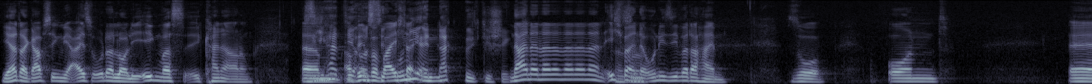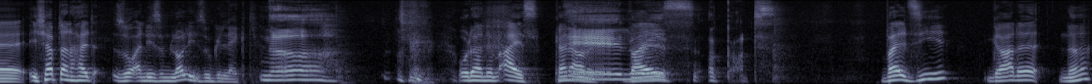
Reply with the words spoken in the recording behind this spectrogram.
Ja, da gab es irgendwie Eis oder Lolli. Irgendwas, äh, keine Ahnung. Sie Ähm, hat auf dir jeden aus Fall der Uni in- ein Nacktbild geschickt. Nein, nein, nein, nein, nein, nein. Ich Ach war in der Uni, sie war daheim. So. Und äh, ich habe dann halt so an diesem Lolli so geleckt. No. Oder an dem Eis. Keine nee, Ahnung. Weil, Luis. Oh Gott. weil sie gerade, ne,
